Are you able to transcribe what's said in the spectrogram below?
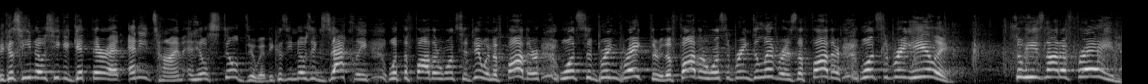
because he knows he could get there at any time and he'll still do it because he knows exactly what the Father wants to do. And the Father wants to bring breakthrough, the Father wants to bring deliverance, the Father wants to bring healing. So he's not afraid.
